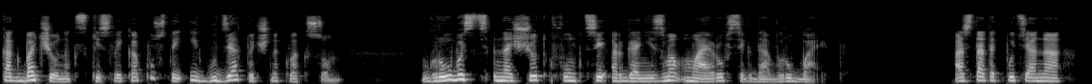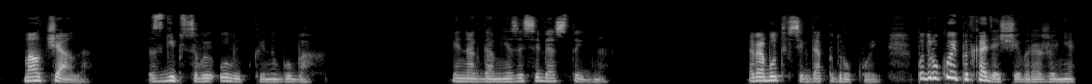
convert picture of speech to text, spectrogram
как бочонок с кислой капустой и гудя точно клаксон. Грубость насчет функций организма Майру всегда вырубает. Остаток пути она молчала, с гипсовой улыбкой на губах. Иногда мне за себя стыдно. Работа всегда под рукой. Под рукой подходящее выражение.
